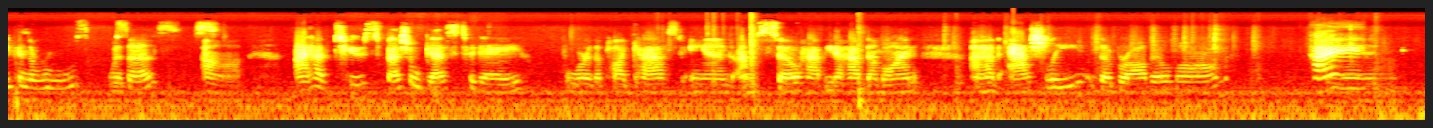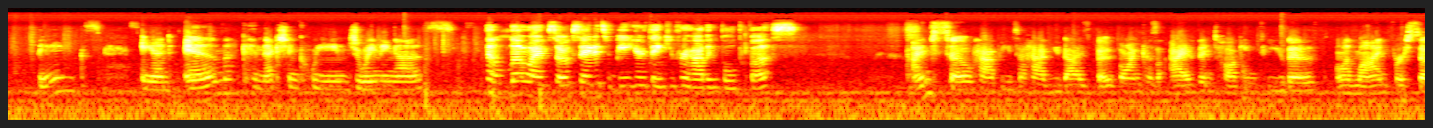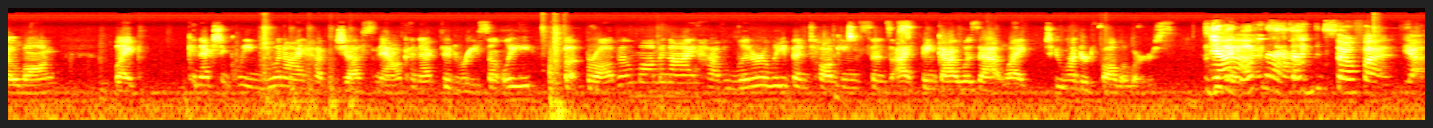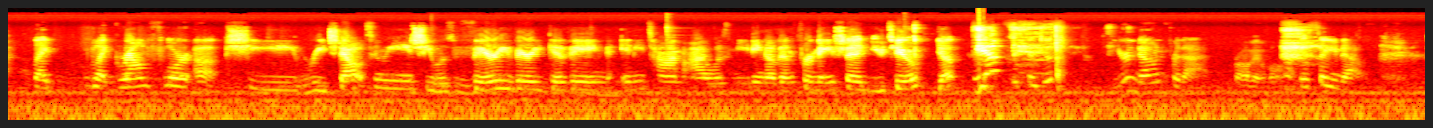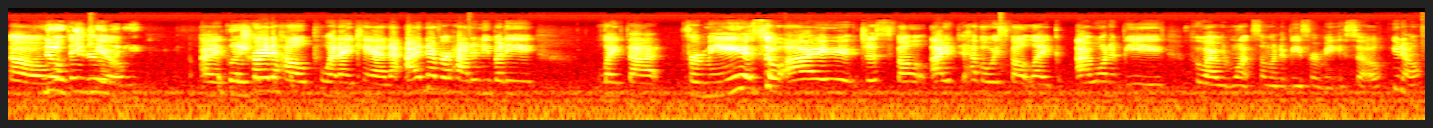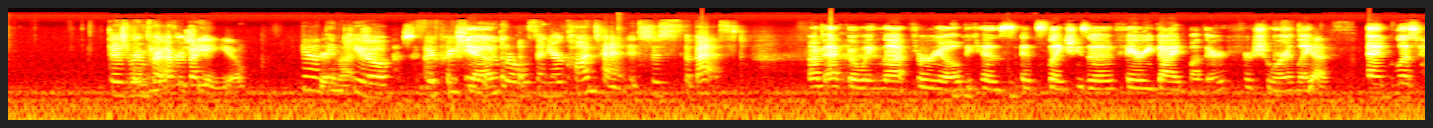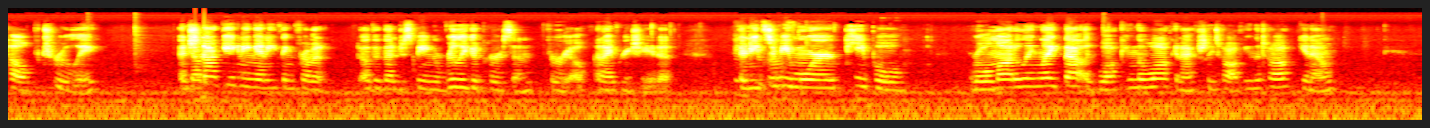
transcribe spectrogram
breaking the rules with us. Uh, I have two special guests today for the podcast, and I'm so happy to have them on. I have Ashley, the Bravo mom. Hi. And thanks. And M, Connection Queen, joining us. Hello, I'm so excited to be here. Thank you for having both of us. I'm so happy to have you guys both on because I've been talking to you both online for so long. Like, Connection Queen, you and I have just now connected recently, but Bravo Mom and I have literally been talking since I think I was at like 200 followers. Yeah, I love that. it's so fun. Yeah. Like, like ground floor up. She reached out to me. She was very, very giving. Anytime I was needing of information, you too. Yep. Yep. So just you're known for that, Bravo Mom. Just so you know. Oh, No, well, thank you. I Like- try to help when I can. I, never had anybody like that for me, so I just felt I have always felt like I want to be who I would want someone to be for me. So you know, there's room We for everybody. appreciate You. Yeah, thank much. you. I appreciate Yeah. you girls and your content. It's just the best. I'm echoing that for real because it's like she's a fairy guide mother for sure. Like yes. endless help, truly. And she's not gaining anything from it other than just being a really good person for real. And I appreciate it. Thank there needs to be more people role modeling like that, like walking the walk and actually talking the talk, you know?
